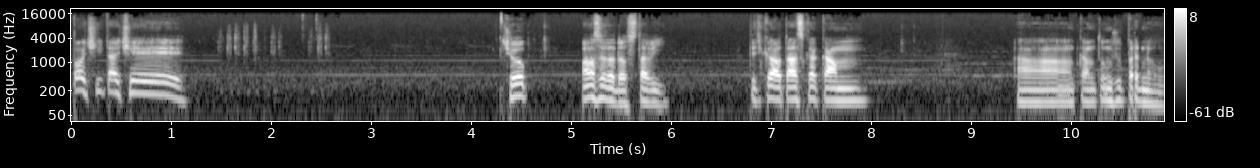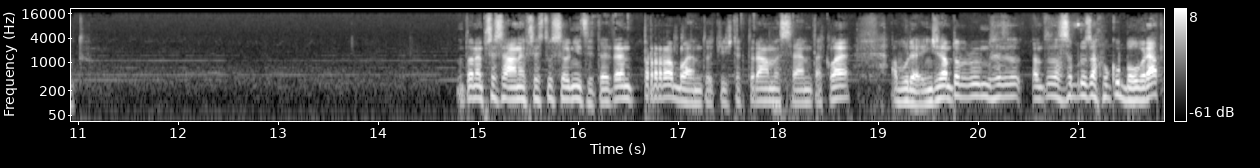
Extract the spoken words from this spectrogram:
počítači. Čup, ono se to dostaví. Teďka otázka kam, a kam to můžu prdnout. No to nepřesáhne přes tu silnici, to je ten problém totiž, tak to dáme sem takhle a bude. Jenže tam to, budu muset, tam to zase budu za chvilku bourat,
